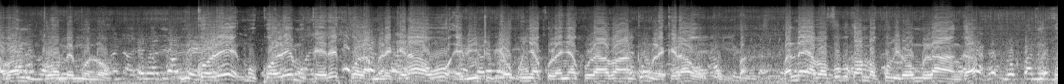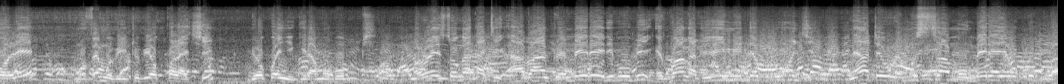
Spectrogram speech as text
abamugombe muno. Mukole mukole mukere kukola mulekeraawo ebintu by'okunyakulanyakula abantu mulekeraawo okubba. Bannaye abavubuka mbakubira omulanga mukole muve mu bintu by'okukola ki by'okwenyigira mu bubbi. Olw'ensonga kati abantu embeera eri bubi eggwanga teriyimidde bulungi naye ate we mussa mu mbeera y'okubba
